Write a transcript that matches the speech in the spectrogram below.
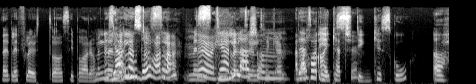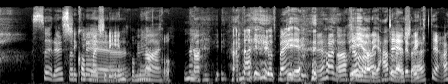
Det er litt flaut å si på radio. men det Ja, jo, det er sånn. Men Det er jo hele tiden sånn- det er Eller sånn har de eye-catcher. stygge sko, Åh. Så er det Så kommer ikke de inn på metro. Nei. Nei. Nei, godt poeng. Det, det gjør de heller ikke. Det er det viktige.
